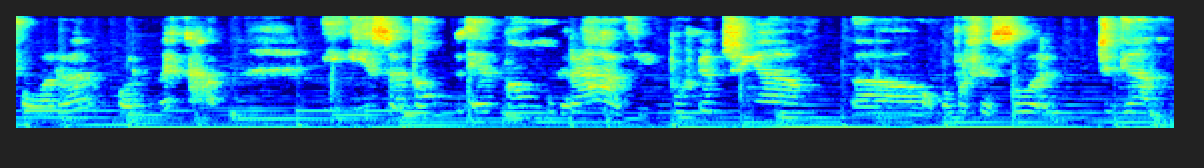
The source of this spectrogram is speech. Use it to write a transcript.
fora, fora do mercado. E isso é tão, é tão grave porque eu tinha uh, uma professora de Gana,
